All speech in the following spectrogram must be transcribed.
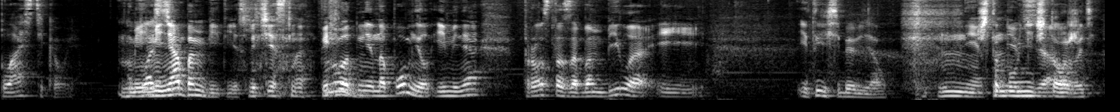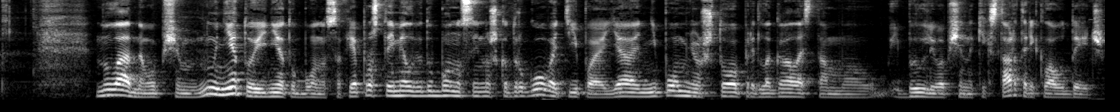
пластиковые. Ну, М- пластик... Меня бомбит, если честно. Ты ну... вот мне напомнил, и меня просто забомбило. И И ты их себе взял, Нет, чтобы не взял. уничтожить. Ну ладно, в общем, ну нету и нету бонусов. Я просто имел в виду бонусы немножко другого типа. Я не помню, что предлагалось там э, и был ли вообще на Кикстартере Cloud Age.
